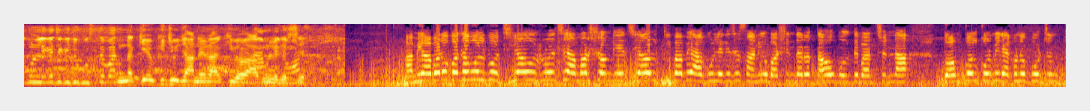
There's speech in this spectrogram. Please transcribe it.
আগুন লেগেছে কিছু বুঝতে পারছি না কেউ কিছু জানে না কীভাবে আগুন লেগেছে। আমি আবারও কথা বলব, জিয়াউল রয়েছে আমার সঙ্গে। জিয়াউল, কীভাবে আগুন লেগেছে স্থানীয় বাসিন্দারা তাও বলতে পারছেন না। দমকল কর্মীর এখনও পর্যন্ত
